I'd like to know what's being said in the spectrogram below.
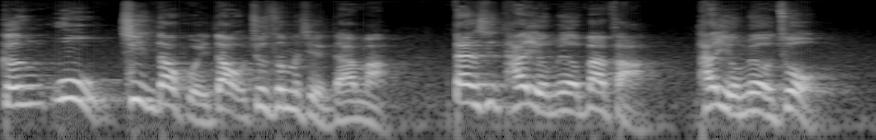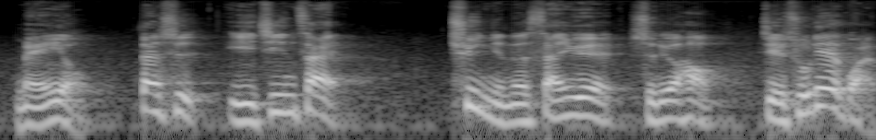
跟物进到轨道，就这么简单嘛。但是他有没有办法？他有没有做？没有。但是已经在去年的三月十六号解除列管，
